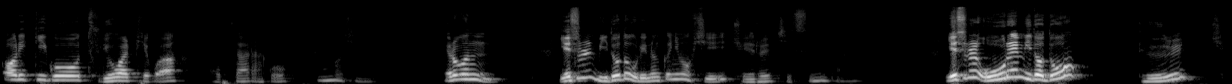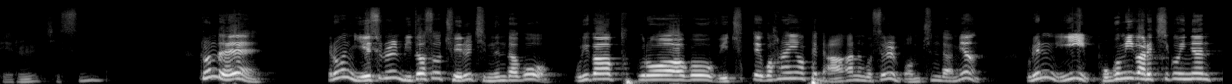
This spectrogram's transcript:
꺼리 끼고 두려워할 필요가 없다라고 하는 것입니다. 여러분, 예수를 믿어도 우리는 끊임없이 죄를 짓습니다. 예수를 오래 믿어도 늘 죄를 짓습니다. 그런데 여러분 예수를 믿어서 죄를 짓는다고 우리가 부끄러워하고 위축되고 하나님 앞에 나아가는 것을 멈춘다면 우리는 이 복음이 가르치고 있는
